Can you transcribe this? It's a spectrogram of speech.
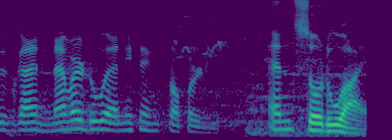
This guy never do anything properly. And so do I.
